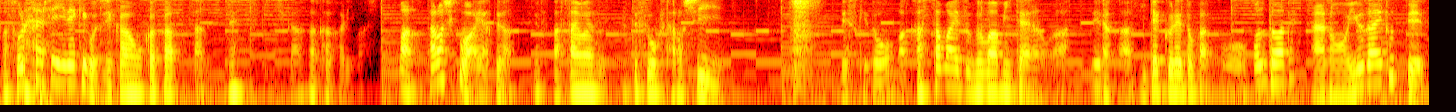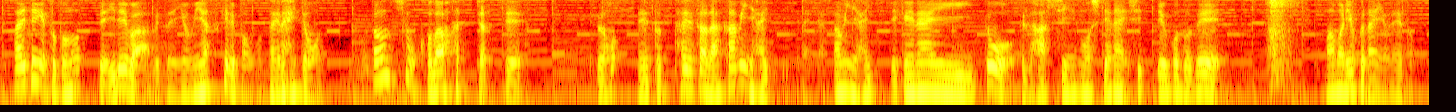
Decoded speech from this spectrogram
まあ、それなりにね、結構時間をかかったんですね。時間がかかりました。まあ、楽しくはやってたんですよね。カスタマイズってすごく楽しいですけど、まあ、カスタマイズ沼みたいなのがあって、なんか見てくれとか、こう、本当はね、あの、ユーザーにとって最低限整っていれば別に読みやすければ問題ないと思うんですけど、どうしてもこだわっちゃって、えっと、えっと、大切な中身に入っていけない。中身に入っていけないと、別に発信もしてないしっていうことで、まあ、あまり良くないよねと思って。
